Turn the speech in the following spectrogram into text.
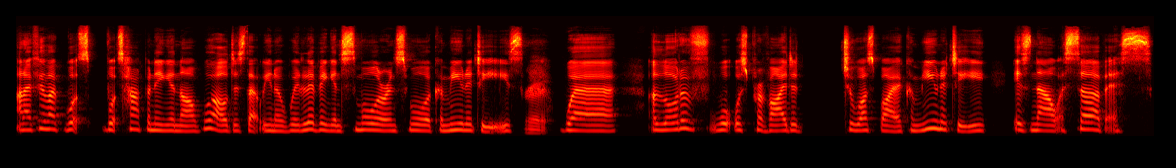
And I feel like what's what's happening in our world is that you know we're living in smaller and smaller communities right. where a lot of what was provided to us by a community is now a service.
